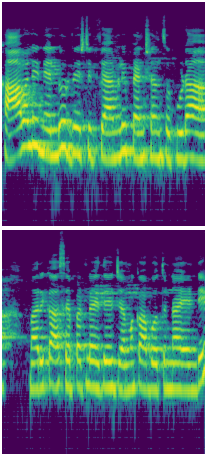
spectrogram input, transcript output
Kavali Nellore district family pensions కూడా మరి కాసేపట్లో అయితే జమ కాబోతున్నాయండి.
